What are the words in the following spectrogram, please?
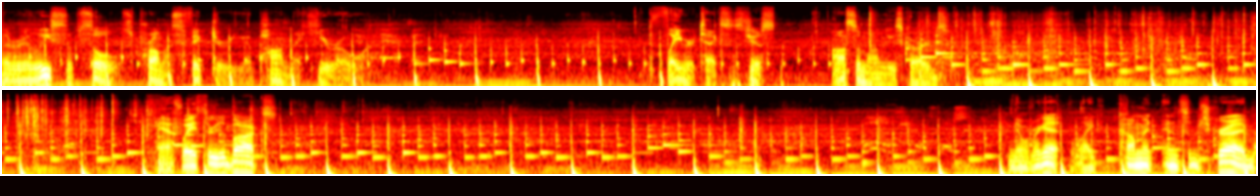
The release of souls promise victory upon the hero. The flavor text is just awesome on these cards. Halfway through the box. Comment, and subscribe.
